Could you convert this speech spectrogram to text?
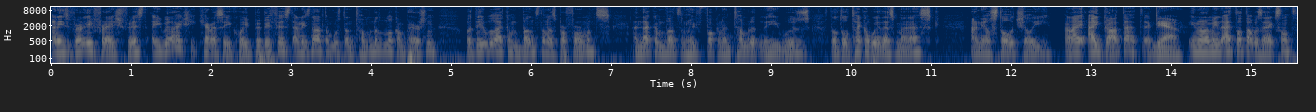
and he's very fresh faced. I would actually kind of say quite baby faced, and he's not the most intimidating looking person. But they were that convinced on his performance, and that convinced on how fucking intimidating that he was. That they'll take away this mask, and he'll still chill you. And I I got that. Yeah. You know what I mean? I thought that was excellent.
